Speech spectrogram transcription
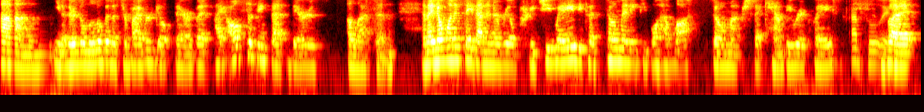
Um, you know, there's a little bit of survivor guilt there, but I also think that there's a lesson. And I don't want to say that in a real preachy way because so many people have lost so much that can't be replaced. Absolutely. But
